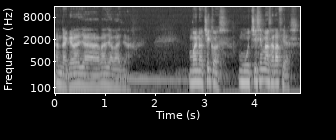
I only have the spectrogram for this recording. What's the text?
Anda, que vaya, vaya, vaya. Bueno chicos, muchísimas gracias.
